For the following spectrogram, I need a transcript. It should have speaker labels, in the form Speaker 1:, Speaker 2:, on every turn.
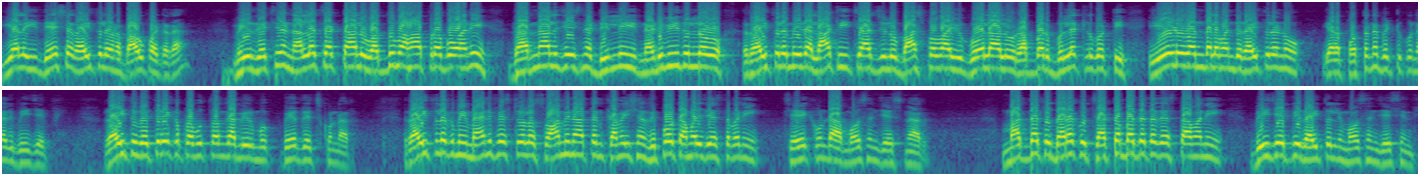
Speaker 1: ఇవాళ ఈ దేశ రైతులు ఏమైనా బాగుపడ్డరా? మీరు తెచ్చిన నల్ల చట్టాలు వద్దు మహాప్రభు అని ధర్నాలు చేసిన ఢిల్లీ నడివీధుల్లో రైతుల మీద లాఠీ చార్జీలు బాష్పవాయు గోళాలు రబ్బర్ బుల్లెట్లు కొట్టి ఏడు వందల మంది రైతులను ఇలా పొట్టన పెట్టుకున్నది బీజేపీ. రైతు వ్యతిరేక ప్రభుత్వంగా మీరు పేరు తెచ్చుకున్నారు. రైతులకు మీ మేనిఫెస్టోలో స్వామినాథన్ కమిషన్ రిపోర్ట్ అమలు చేస్తామని చేయకుండా మోసం చేసినారు. మద్దతు ధరకు చట్టబద్ధత తెస్తామని బీజేపీ రైతుల్ని మోసం చేసింది.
